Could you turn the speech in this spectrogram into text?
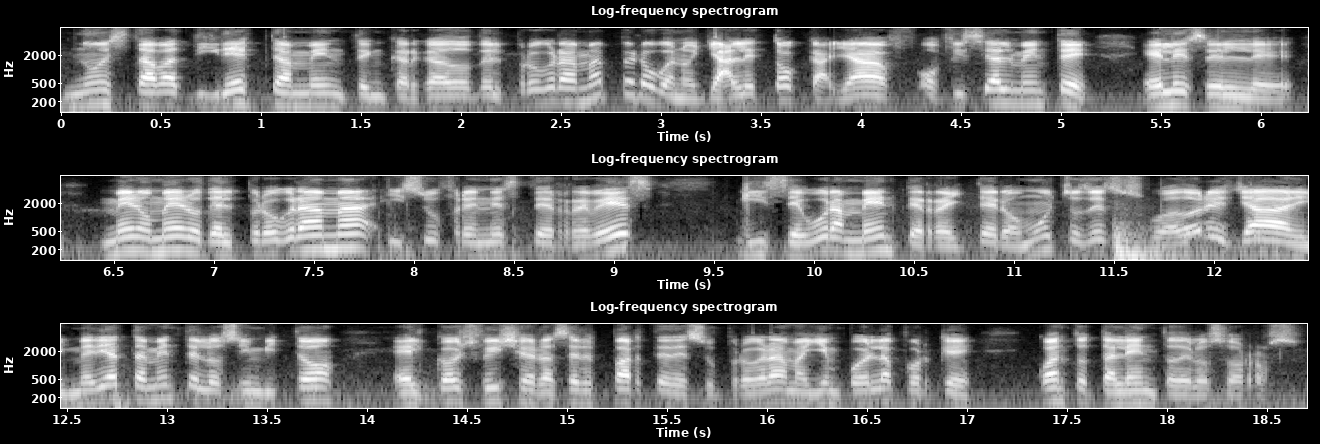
no estaba directamente encargado del programa, pero bueno, ya le toca, ya oficialmente él es el eh, mero mero del programa y sufren este revés y seguramente, reitero, muchos de esos jugadores ya inmediatamente los invitó el coach Fisher a ser parte de su programa allí en Puebla porque cuánto talento de los zorros.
